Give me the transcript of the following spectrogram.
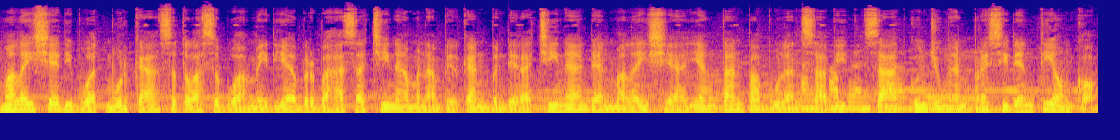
Malaysia dibuat murka setelah sebuah media berbahasa Cina menampilkan bendera Cina dan Malaysia yang tanpa bulan sabit saat kunjungan Presiden Tiongkok.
